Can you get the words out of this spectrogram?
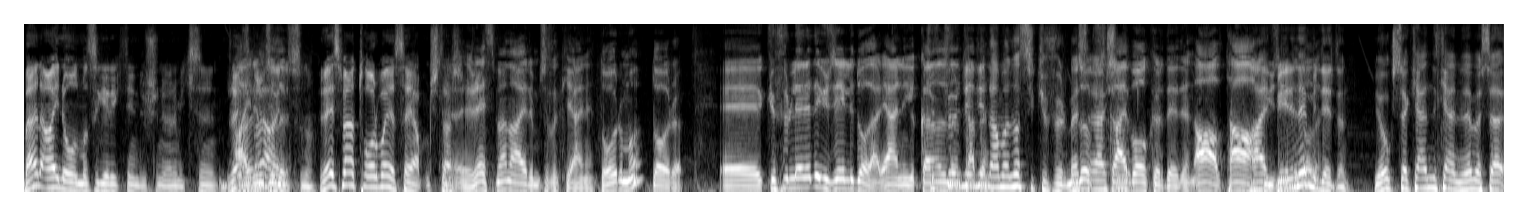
Ben aynı olması gerektiğini düşünüyorum ikisinin. Resmen, Ayrımcılık. Aynısını. resmen torba yasa yapmışlar. Ee, Resmen ayrımcılık yani. Doğru mu? Doğru. Ee, küfürlere de 150 dolar. Yani Kanada'da Küfür dedin tabii- ama nasıl küfür? Mesela Luke şimdi- Skywalker dedin. Al ta Hayır 150 birine dolar. mi dedin? Yoksa kendi kendine mesela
